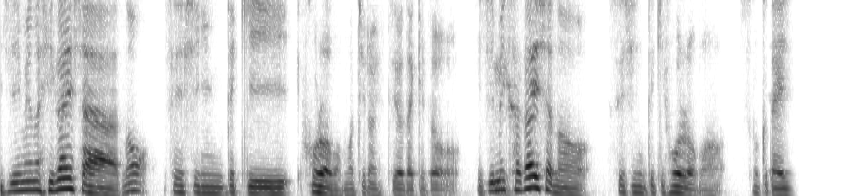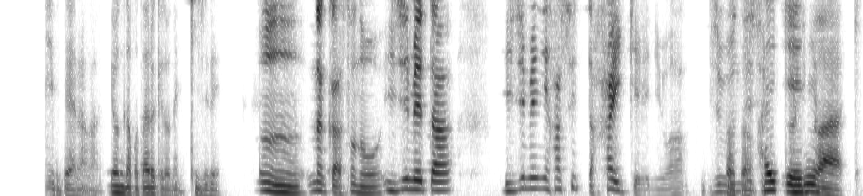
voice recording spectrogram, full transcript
いじめの被害者の精神的フォローももちろん必要だけど、いじめ加害者の精神的フォローもすごく大事みたいなの読んだことあるけどね、記事で。うん、うん、なんかその、いじめた、いじめに走った背景には、自分自身そう。背景にはきっ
